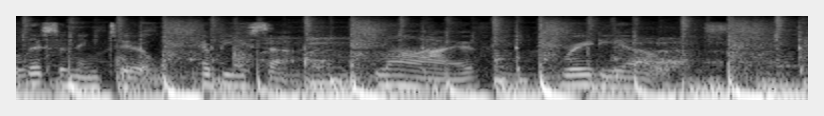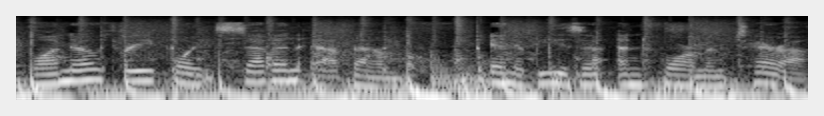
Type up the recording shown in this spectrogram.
Listening to Ibiza Live Radio 103.7 FM in Ibiza and Formentera.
